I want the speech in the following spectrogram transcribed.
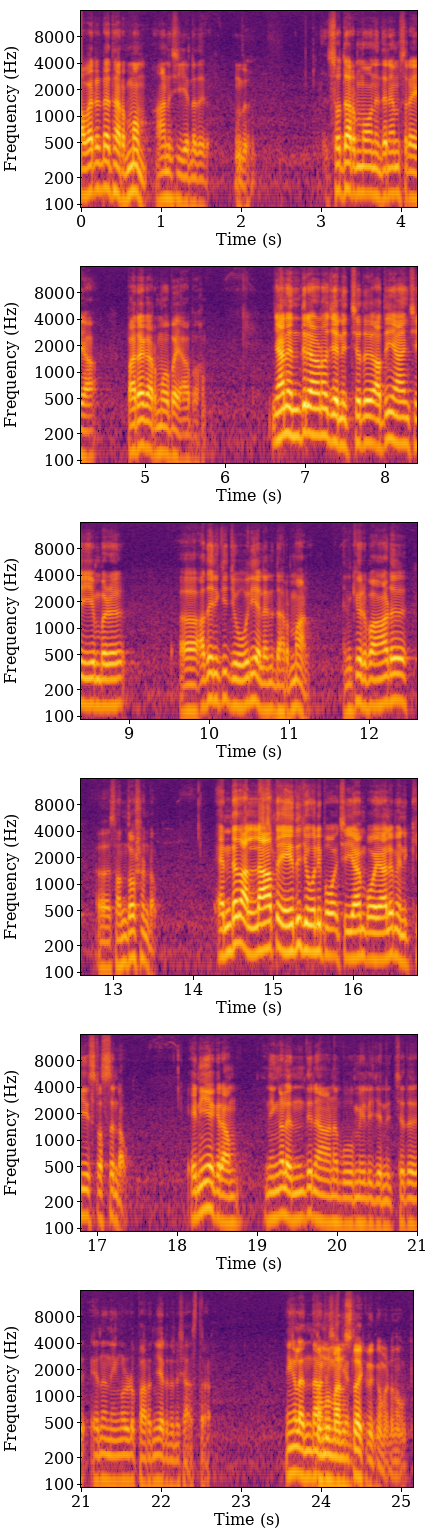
അവരുടെ ധർമ്മം ആണ് ചെയ്യേണ്ടത്. സ്വധർമ്മോ നിധനം ശ്രേയ പരകർമ്മോ ഭയാപഹം ഞാൻ എന്തിനാണോ ജനിച്ചത് അത് ഞാൻ ചെയ്യുമ്പോൾ അതെനിക്ക് ജോലിയല്ല എന്റെ ധർമ്മമാണ്. എനിക്ക് ഒരുപാട് സന്തോഷമുണ്ടാവും. എന്റേതല്ലാത്ത ഏത് ജോലി പോ ചെയ്യാൻ പോയാലും എനിക്ക് സ്ട്രെസ് ഉണ്ടാവും എനിയഗ്രാം നിങ്ങൾ എന്തിനാണ് ഭൂമിയിൽ ജനിച്ചത് എന്ന് നിങ്ങളോട് പറഞ്ഞു തരുന്നൊരു ശാസ്ത്രമാണ് നിങ്ങൾ എന്താണ് മനസ്സിലാക്കിയെടുക്കാൻ നമുക്ക്.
